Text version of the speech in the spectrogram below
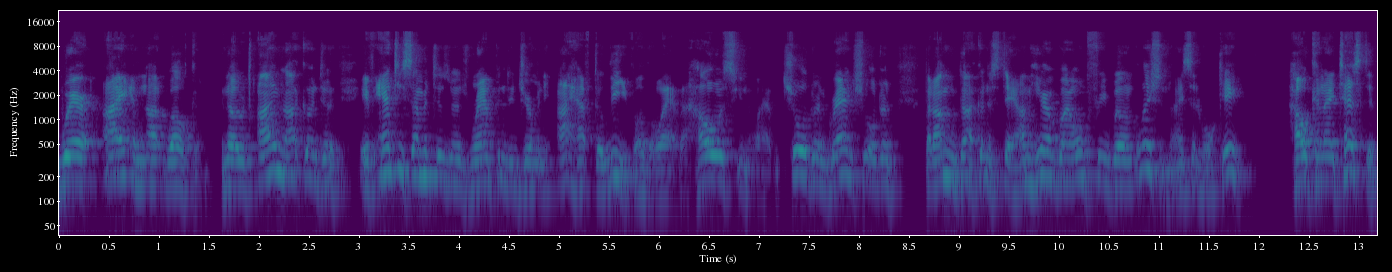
where I am not welcome. In other words, I'm not going to, if anti Semitism is rampant in Germany, I have to leave, although I have a house, you know, I have children, grandchildren, but I'm not going to stay. I'm here of my own free will and volition. And I said, okay, how can I test it?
